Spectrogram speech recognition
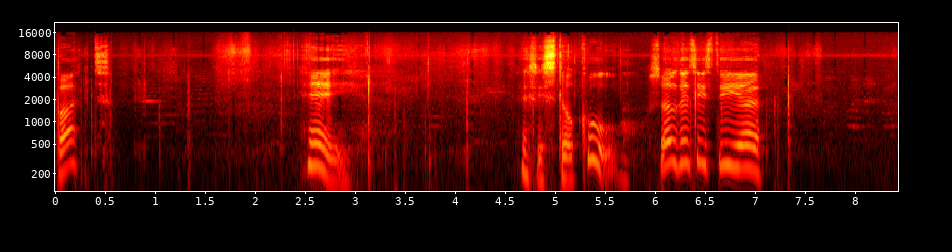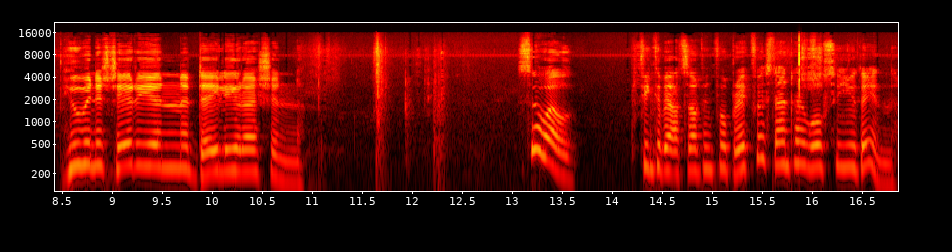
But, hey, this is still cool. So this is the uh, humanitarian daily ration. So I'll think about something for breakfast and I will see you then.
